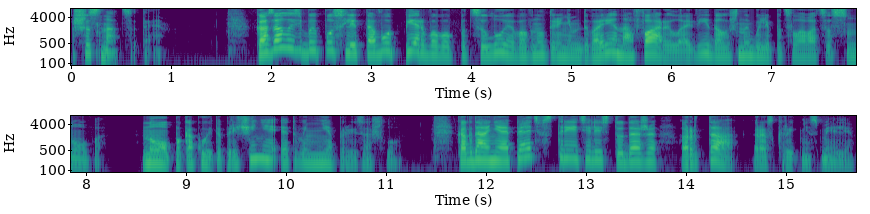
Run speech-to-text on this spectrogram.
16. Казалось бы, после того первого поцелуя во внутреннем дворе Нафар и Лави должны были поцеловаться снова. Но по какой-то причине этого не произошло. Когда они опять встретились, то даже рта раскрыть не смели.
